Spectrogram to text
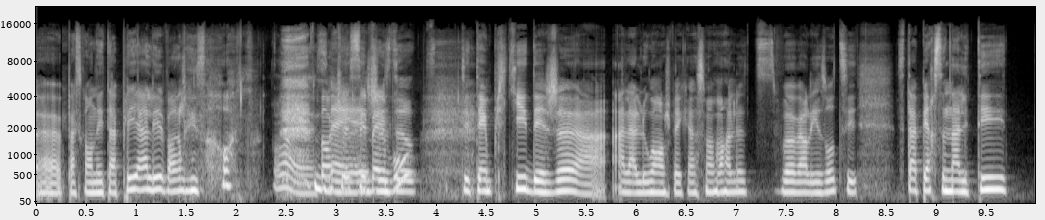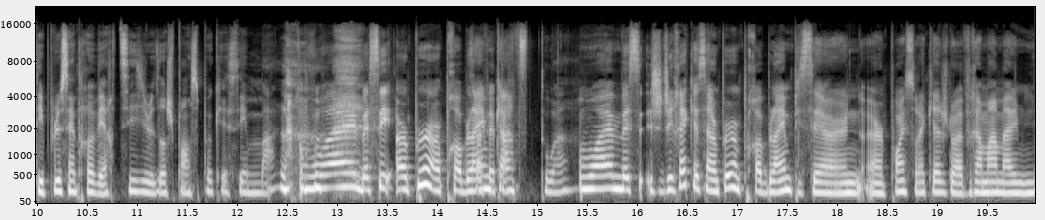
euh, parce qu'on est appelé à aller vers les autres. Ouais. Donc, c'est bien beau. dire, T'es impliqué déjà à, à la louange. Fait qu'à ce moment-là, tu vas vers les autres. C'est ta personnalité, t'es plus introverti. Je veux dire, je pense pas que c'est mal. Ouais, ben c'est un peu un Ça problème fait quand partie de toi. Ouais, mais je dirais que c'est un peu un problème, puis c'est un, un point sur lequel je dois vraiment m'am-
